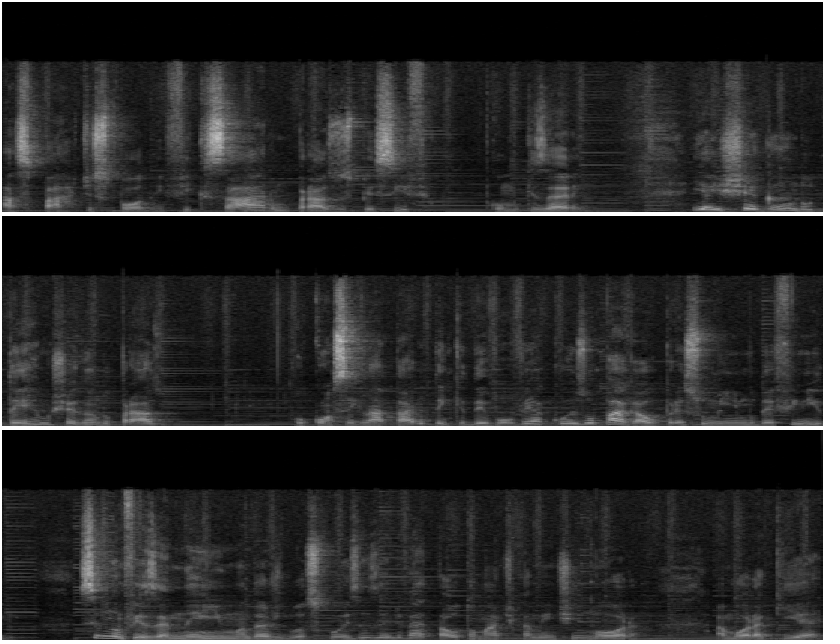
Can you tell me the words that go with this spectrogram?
as partes podem fixar um prazo específico, como quiserem, e aí, chegando o termo, chegando o prazo, o consignatário tem que devolver a coisa ou pagar o preço mínimo definido. Se não fizer nenhuma das duas coisas, ele vai estar automaticamente em mora. A mora aqui é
